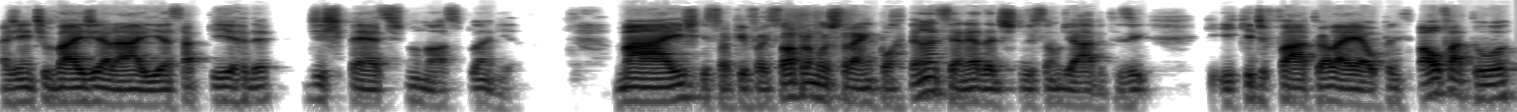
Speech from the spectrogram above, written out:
a gente vai gerar aí essa perda de espécies no nosso planeta. Mas isso aqui foi só para mostrar a importância né, da destruição de hábitats e, e que de fato ela é o principal fator.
